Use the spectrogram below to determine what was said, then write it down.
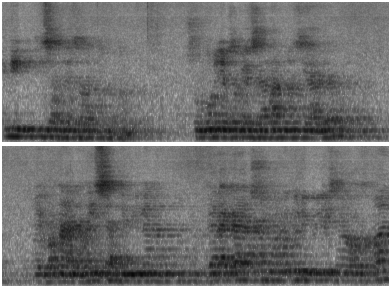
Ini kisahnya sangat terkenal. Sumurnya sampai sekarang masih ada. Sampai pernah ada bisa dibilang gara-gara sumur itu dibeli sama Uthman,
